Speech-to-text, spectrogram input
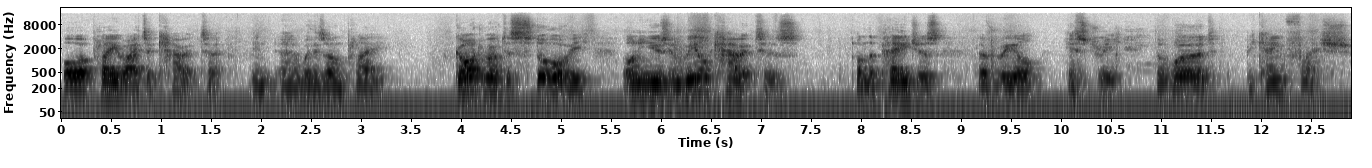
or a playwright a character in, uh, with his own play. God wrote a story only using real characters on the pages of real history. The Word became flesh.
